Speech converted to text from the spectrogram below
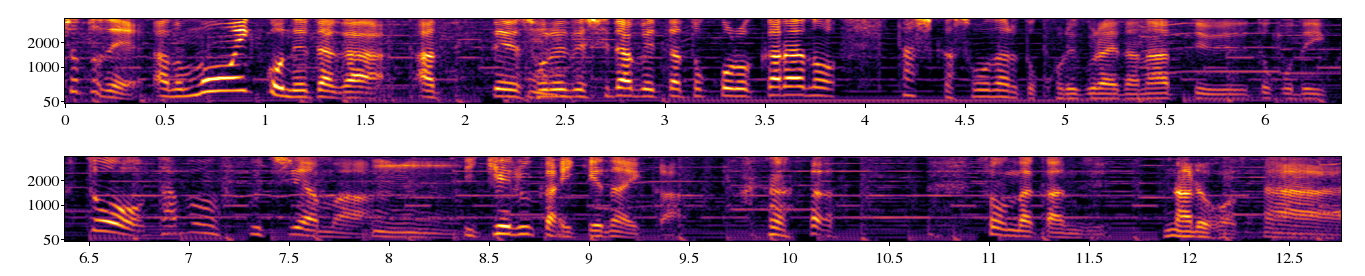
ちょっとねあのもう一個ネタがあってそれで調べたところからの、確かそうなるとこれぐらいだなっていうところでいくと多分福知山、ん。行けるか行けないか。そんな感じ。なるほど。は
